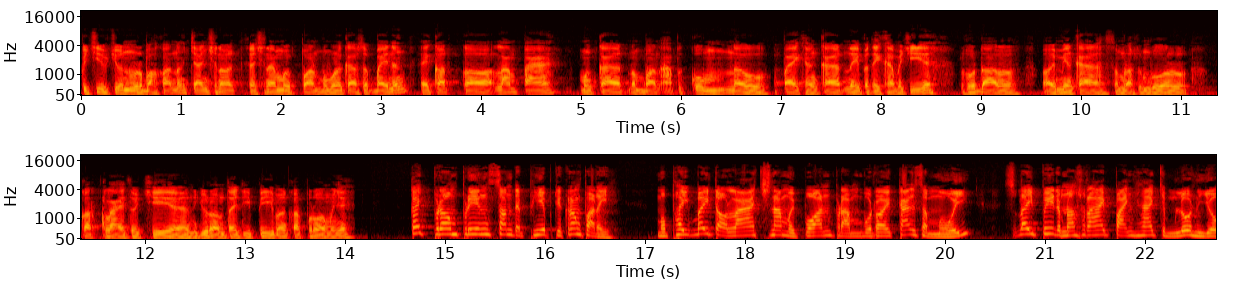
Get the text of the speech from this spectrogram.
ប្រជាជនរបស់គាត់នឹងចាញ់ឆ្នោតឆ្នាំ1993ហ្នឹងហើយគាត់ក៏ឡាំប៉ា បង្កើតតំបន់អភិគមនៅប៉ែកខាងកើតនៃប្រទេសកម្ពុជារហូតដល់ឲ្យមានការសម្រាប់សម្រួលគាត់ក្លាយទៅជានាយករដ្ឋមន្ត្រីទី2បានគាត់ព្រមអញ្ចឹងកិច្ចព្រមព្រៀងសន្តិភាពទីក្រុងប៉ារីស23ដុល្លារឆ្នាំ1991ស្ដីពីដំណោះស្រាយបញ្ហាចំនួននយោ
